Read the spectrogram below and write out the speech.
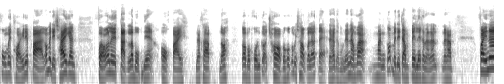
ทงไปถอยในป่าก็ไม่ได้ใช้กันฝอก็เลยตัดระบบเนี้ยออกไปนะครับเนาะก็บางคนก็ชอบบางคนก็ไม่ชอบก็แล้วแต่นะครับแต่ผมแนะนำว่ามันก็ไม่ได้จำเป็นเลยขนาดนั้นนะครับไฟหน้า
